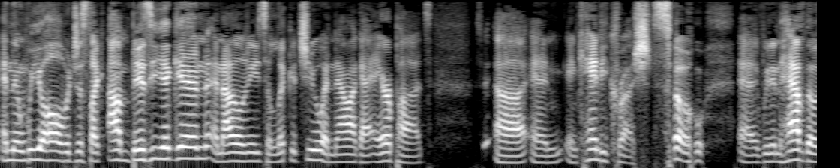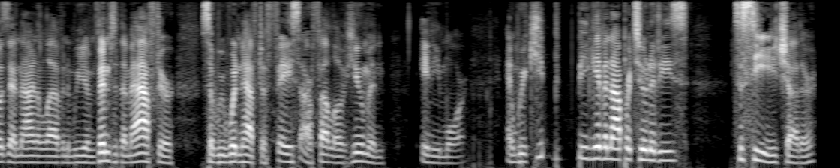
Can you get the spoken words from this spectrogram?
And then we all were just like, I'm busy again and I don't need to look at you. And now I got AirPods uh, and, and Candy Crush. So uh, we didn't have those at 9 11. We invented them after so we wouldn't have to face our fellow human anymore. And we keep being given opportunities to see each other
